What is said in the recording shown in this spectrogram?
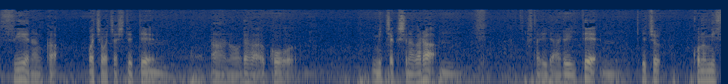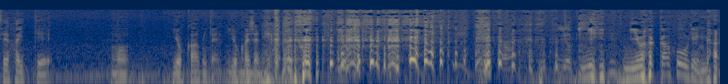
すげえなんかわちゃわちゃしてて、うん。あのだからこう密着しながらうん。2人で歩いてう、ん。でちょこの店入ってもうよか？みたいな。よかじゃねえか、ににわか方言が。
